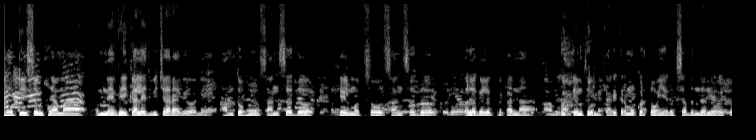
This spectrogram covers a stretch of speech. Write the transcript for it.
મોટી સંખ્યામાં અમને ગઈકાલે જ વિચાર આવ્યો અને આમ તો હું સાંસદ ખેલ મહોત્સવ સાંસદ અલગ અલગ પ્રકારના માધ્યમથી અમે કાર્યક્રમો કરતા હોઈએ. રક્ષાબંધન હોય તો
